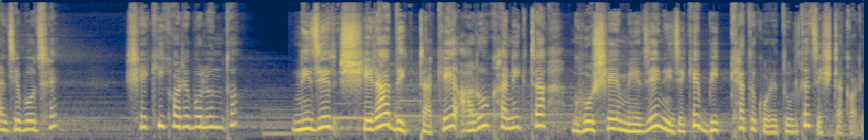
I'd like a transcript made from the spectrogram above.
আর যে বোঝে, সে কি করে বলুন তো? নিজের সেরা দিকটাকে আরও খানিকটা ঘষে মেজে নিজেকে বিখ্যাত করে তুলতে চেষ্টা করে,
